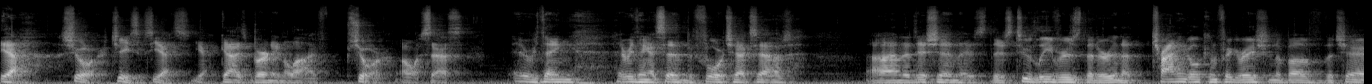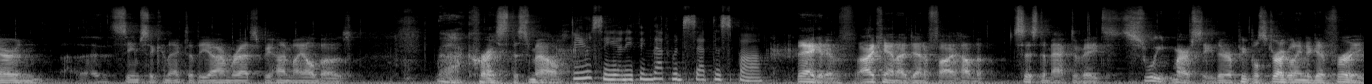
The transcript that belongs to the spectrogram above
Yeah, sure. Jesus, yes. Yeah, guy's burning alive. Sure, I'll assess. Everything everything I said before checks out. Uh, in addition, there's there's two levers that are in a triangle configuration above the chair, and uh, it seems to connect to the armrest behind my elbows. Ah, Christ, the smell. Do you see anything that would set the spark? Negative. I can't identify how the system activates. Sweet mercy, there are people struggling to get free.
